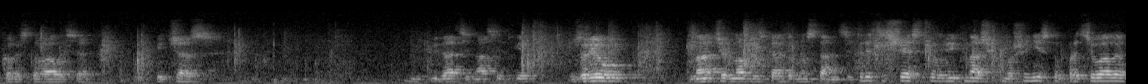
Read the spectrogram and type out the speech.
користувалися під час ліквідації наслідків взриву на Чорнобильській атомній станції. 36 чоловік наших машиністів працювали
